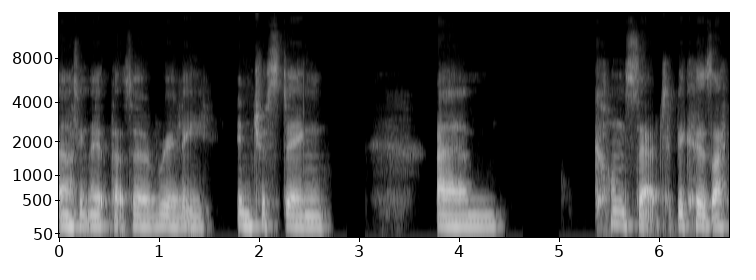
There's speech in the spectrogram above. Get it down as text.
I think that that's a really interesting um, concept because I,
